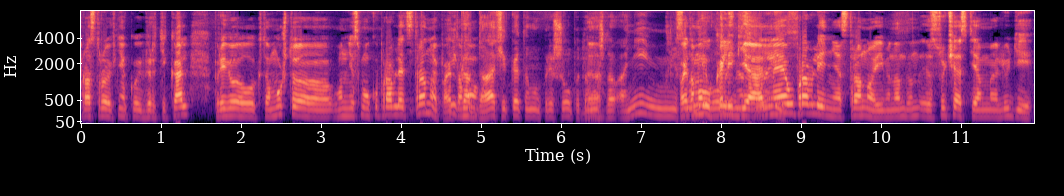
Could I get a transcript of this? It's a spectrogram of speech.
простроив некую вертикаль, привел к тому, что он не смог управлять страной. Поэтому Поэтому... И Каддафи к этому пришел, потому да. что они не Поэтому коллегиальное управление страной именно с участием людей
